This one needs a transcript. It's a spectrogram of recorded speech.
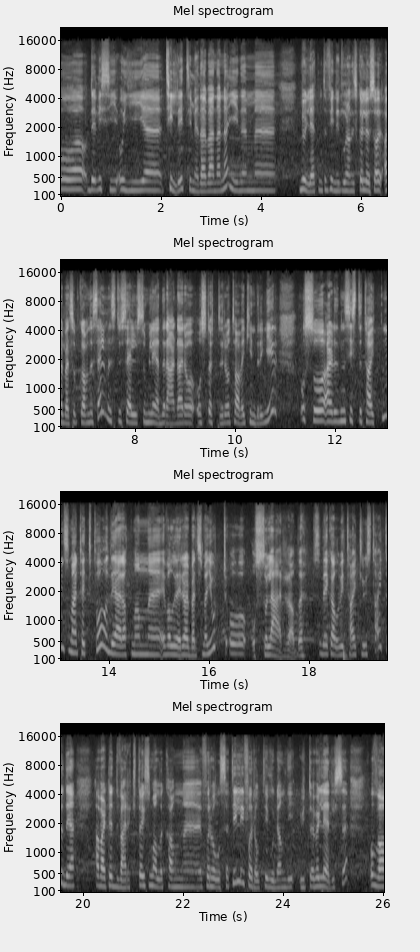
og det vil si å gi eh, tillit til medarbeiderne. Gi dem eh, muligheten til å finne ut hvordan de skal løse arbeidsoppgavene selv, mens du selv som leder er der og, og støtter og tar vekk hindringer. Og så er det den siste tighten som er tett på, og det er at man eh, evaluerer arbeidet som er gjort, og også lærer av det. Så det kaller vi tight, loose, tight, og det har vært et verktøy som alle kan eh, forholde seg til i forhold til hvordan de utøver ledelse, og hva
